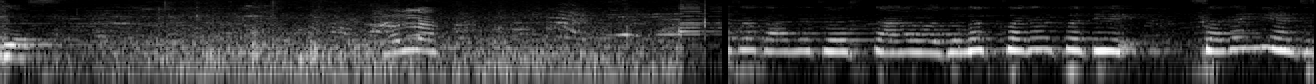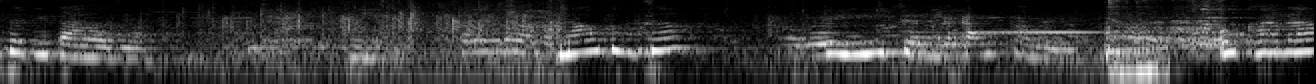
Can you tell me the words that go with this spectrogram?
येस गाण्याच्या वेळेस टाळ्या वाजवला सगळ्यांसाठी सगळ्यांनी यांच्यासाठी टाळ्या वाजवा. नाव तुमचं? चंद्रकांत कांबळे उखाना.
